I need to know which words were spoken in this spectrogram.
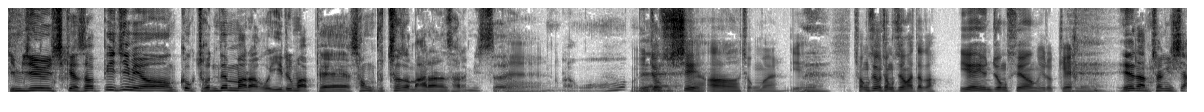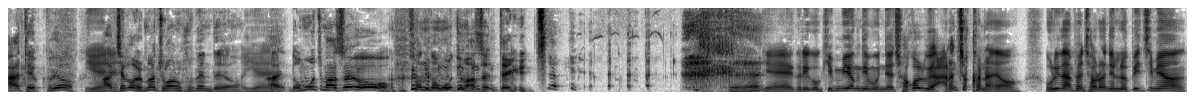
김지윤 씨께서 삐지면 꼭 존댓말하고 이름 앞에 성 붙여서 말하는 사람이 있어요. 네. 라고. 윤정수 씨, 아 정말 예. 네. 정수영 정수영 하다가 예 윤정수 형 이렇게 예, 예, 남창희 씨, 아, 됐고요. 예. 아, 제가 얼마나 좋아하는 후배인데요. 예. 아, 넘어오지 마세요. 손 넘어오지 마세요. 되게. 네. 예 그리고 김미영님은요 저걸 왜 아는 척 하나요? 우리 남편 저런 일로 삐지면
